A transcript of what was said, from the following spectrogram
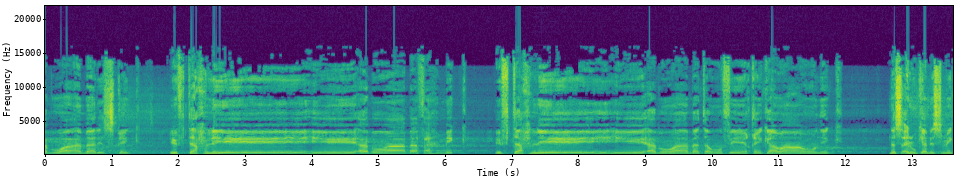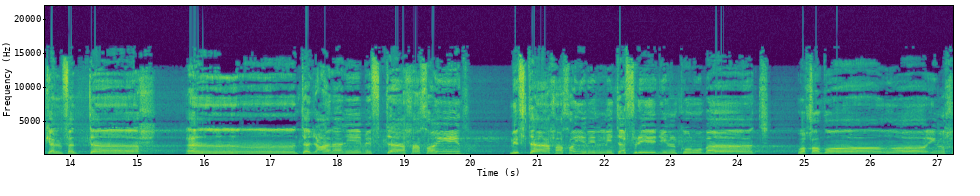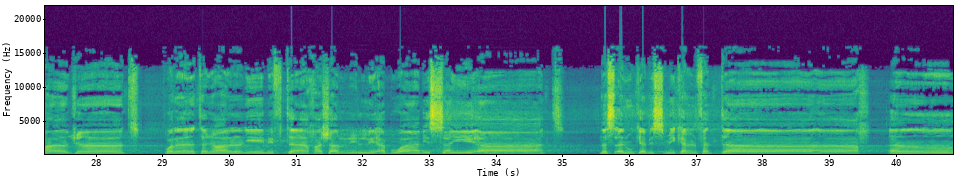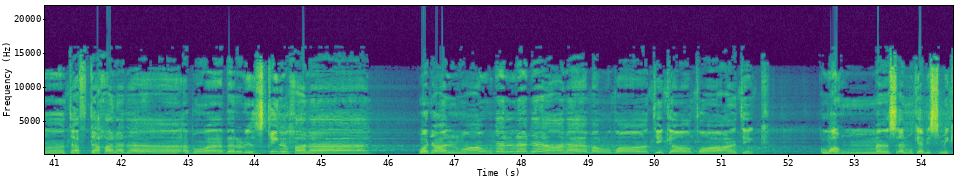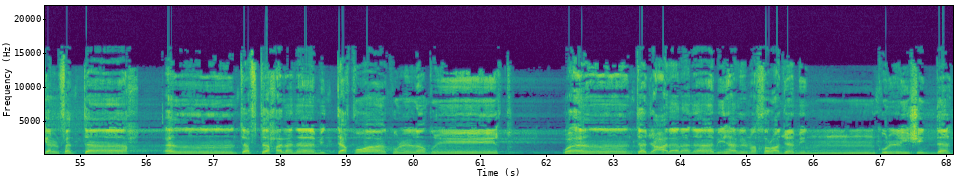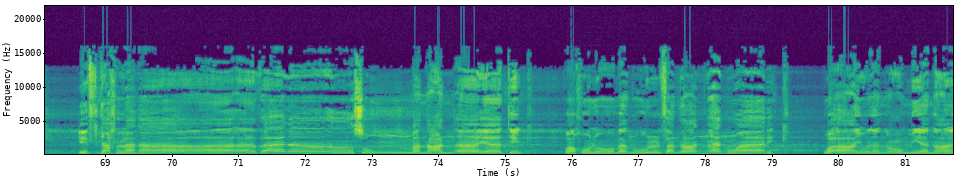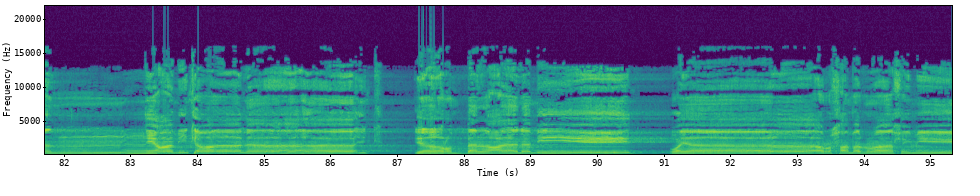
أبواب رزقك. افتح لي أبواب فهمك. افتح لي أبواب توفيقك وعونك. نسألك باسمك الفتاح أن تجعلني مفتاح خير. مفتاح خير لتفريج الكربات وقضاء الحاجات. ولا تجعلني مفتاح شر لأبواب السيئات. نسألك باسمك الفتاح أن تفتح لنا أبواب الرزق الحلال. واجعله عونا لنا على مرضاتك وطاعتك. اللهم نسألك باسمك الفتاح أن تفتح لنا بالتقوى كل ضيق وأن تجعل لنا بها المخرج من كل شدة. افتح لنا آذانا صما عن آياتك. وقلوبا غلفا عن أنوارك وأعينا عميا عن نعمك وآلائك. يا رب العالمين ويا أرحم الراحمين.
